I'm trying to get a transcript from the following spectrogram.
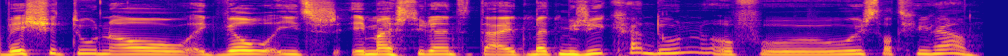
wist je toen al, ik wil iets in mijn studententijd met muziek gaan doen? Of hoe, is dat gegaan?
